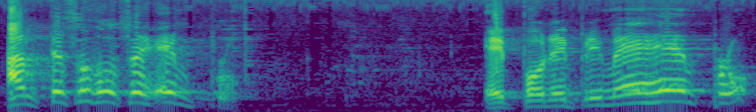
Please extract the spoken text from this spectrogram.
ante esos dos ejemplos. Él pone el primer ejemplo,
